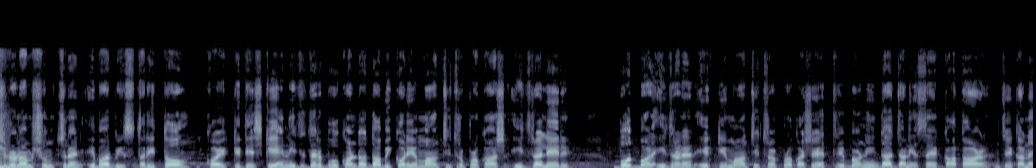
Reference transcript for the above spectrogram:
শিরোনাম শুনছিলেন এবার বিস্তারিত। কয়েকটি দেশকে নিজেদের ভূখণ্ড দাবি করে মানচিত্র প্রকাশ ইসরায়েলের। বুধবার ইসরায়েলের একটি মানচিত্র প্রকাশে তীব্র নিন্দা জানিয়েছে কাতার, যেখানে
